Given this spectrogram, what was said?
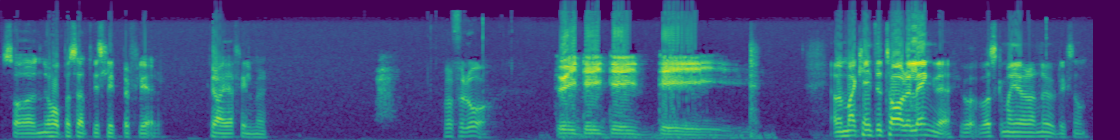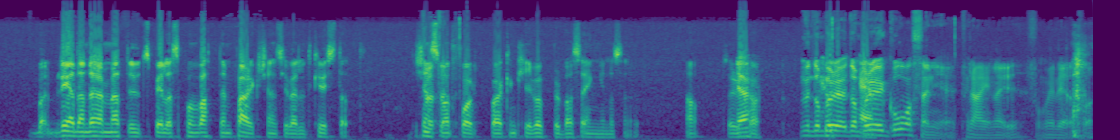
så nu hoppas jag att vi slipper fler Piraya-filmer. Varför då? Du, du, du, du. Ja, men man kan inte ta det längre. V- vad ska man göra nu liksom? Redan det här med att utspelas på en vattenpark känns ju väldigt krystat. Det känns som att folk bara kan kliva upp ur bassängen och så. Ja, så är det Ja. klart. Men de börjar, de börjar ju gå sen ju, pirajerna ju, får man ju reda på.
